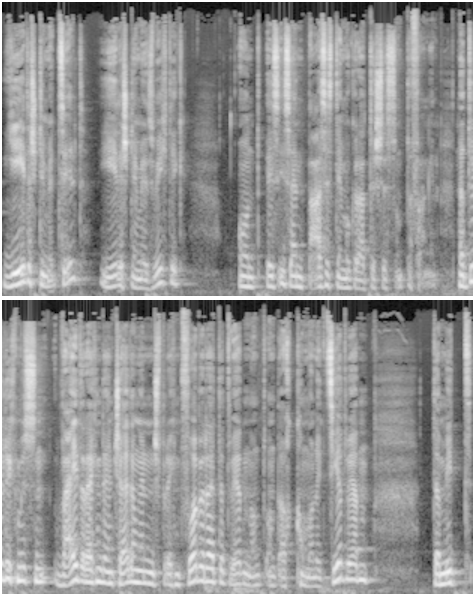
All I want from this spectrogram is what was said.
jede Stimme zählt, jede Stimme ist wichtig und es ist ein basisdemokratisches Unterfangen. Natürlich müssen weitreichende Entscheidungen entsprechend vorbereitet werden und, und auch kommuniziert werden, damit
